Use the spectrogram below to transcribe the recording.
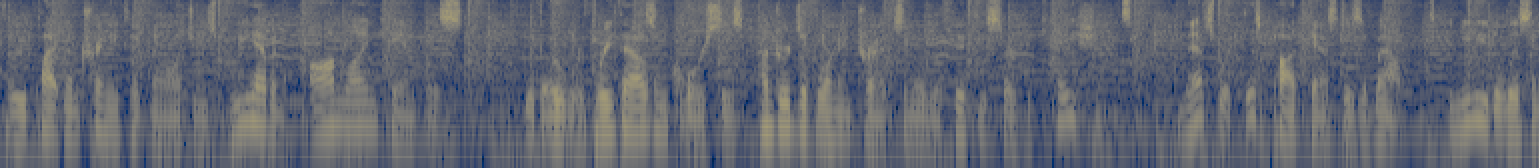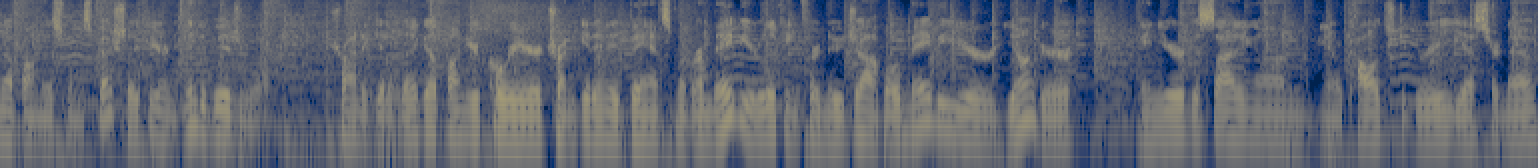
through Platinum Training Technologies. We have an online campus with over 3,000 courses, hundreds of learning tracks, and over 50 certifications. And that's what this podcast is about. And you need to listen up on this one, especially if you're an individual trying to get a leg up on your career, trying to get an advancement, or maybe you're looking for a new job, or maybe you're younger and you're deciding on, you know, college degree, yes or no.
